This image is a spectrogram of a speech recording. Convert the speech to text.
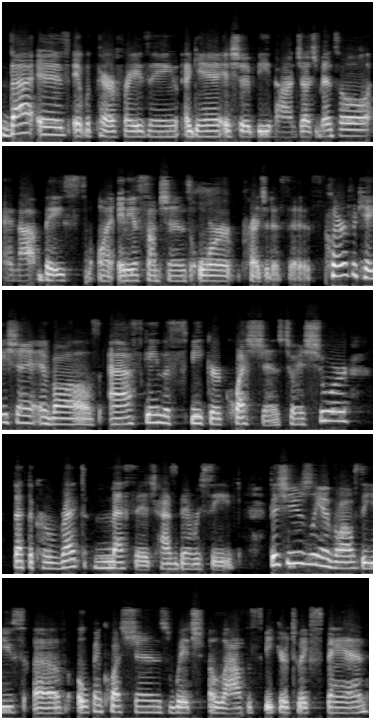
that is it with paraphrasing. Again, it should be non judgmental and not based on any assumptions or prejudices. Clarification involves asking the speaker questions to ensure that the correct message has been received. This usually involves the use of open questions, which allows the speaker to expand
